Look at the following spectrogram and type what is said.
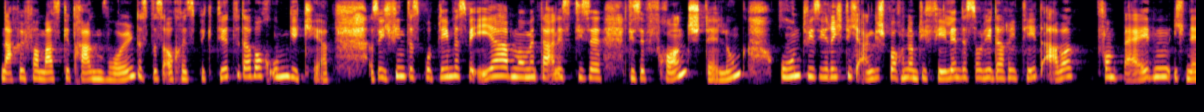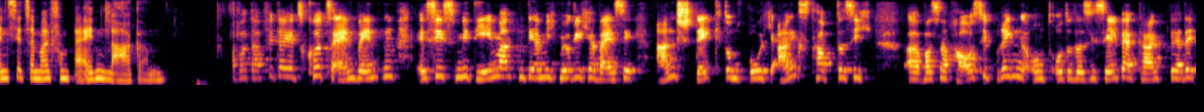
nach wie vor Maske tragen wollen, dass das auch respektiert wird, aber auch umgekehrt. Also ich finde, das Problem, das wir eher haben momentan, ist diese, diese Frontstellung und, wie Sie richtig angesprochen haben, die fehlende Solidarität, aber von beiden, ich nenne es jetzt einmal von beiden Lagern. Aber darf ich da jetzt kurz einwenden? Es ist mit jemandem, der mich möglicherweise ansteckt und wo ich Angst habe, dass ich äh, was nach Hause bringe oder dass ich selber erkrankt werde.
